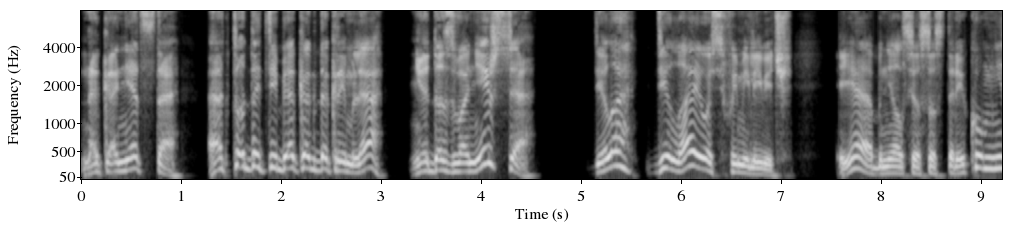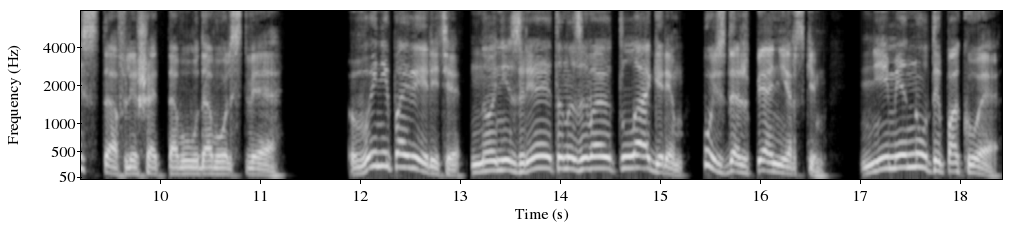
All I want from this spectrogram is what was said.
Наконец-то! А то до тебя, как до Кремля, не дозвонишься?» «Дела, дела, Иосиф Емельевич!» Я обнялся со стариком, не став лишать того удовольствия. «Вы не поверите, но не зря это называют лагерем, пусть даже пионерским. Ни минуты покоя,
